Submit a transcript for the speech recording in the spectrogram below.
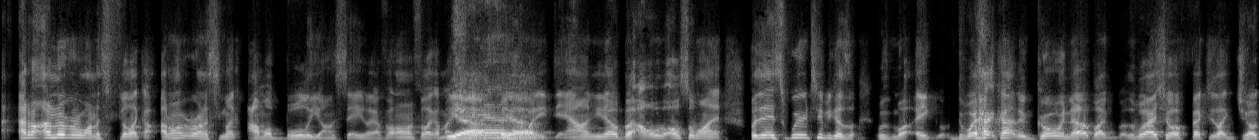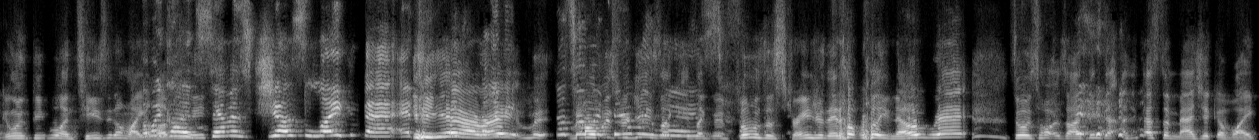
I- I don't. I don't ever want to feel like I I don't ever want to seem like I'm a bully on stage. Like I don't want to feel like I'm like Yeah, put yeah. somebody down, you know. But I also want it. But then it's weird too because with my, like the way I kind of growing up, like the way I show affection, like joking with people and teasing them, like oh my god, me. Sam is just like that. And yeah, makes right. me. But, That's but how my always forget it's like it's like family the film's a stranger, they don't really know, right? So it's hard. So I think that I think that's the magic of like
